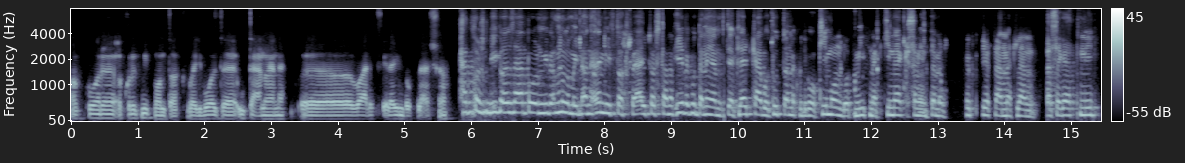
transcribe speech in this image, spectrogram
akkor, akkor ott mit mondtak? Vagy volt utána ennek valamiféle indoklása? Hát most igazából, mivel mondom, hogy nem hívtak fel, és aztán évek után ilyen plegykából tudtam meg, hogy akkor kimondott mit, meg kinek, szerintem értelmetlen beszegetni.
